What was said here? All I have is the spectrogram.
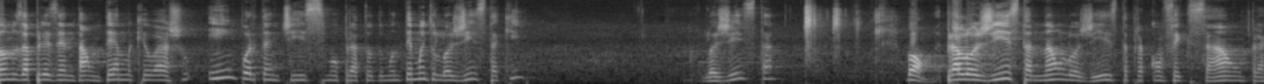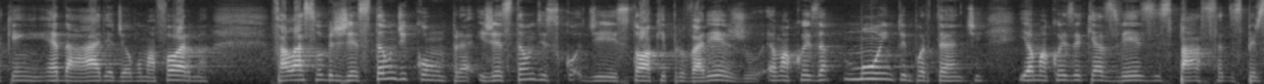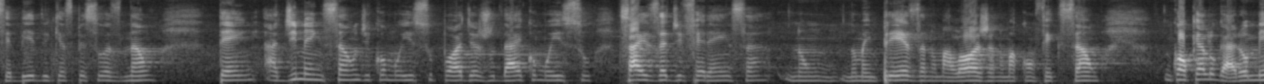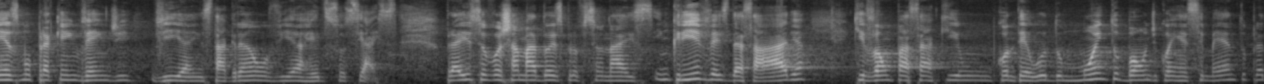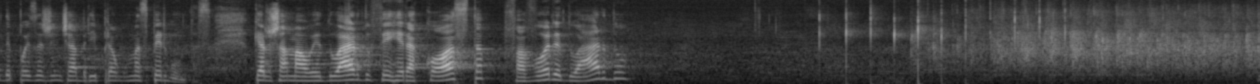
vamos apresentar um tema que eu acho importantíssimo para todo mundo. Tem muito lojista aqui? Lojista? Bom, para lojista, não lojista, para confecção, para quem é da área de alguma forma, falar sobre gestão de compra e gestão de, de estoque para o varejo é uma coisa muito importante e é uma coisa que às vezes passa despercebido e que as pessoas não tem a dimensão de como isso pode ajudar e como isso faz a diferença num, numa empresa, numa loja, numa confecção, em qualquer lugar, ou mesmo para quem vende via Instagram ou via redes sociais. Para isso, eu vou chamar dois profissionais incríveis dessa área, que vão passar aqui um conteúdo muito bom de conhecimento, para depois a gente abrir para algumas perguntas. Quero chamar o Eduardo Ferreira Costa. Por favor, Eduardo.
